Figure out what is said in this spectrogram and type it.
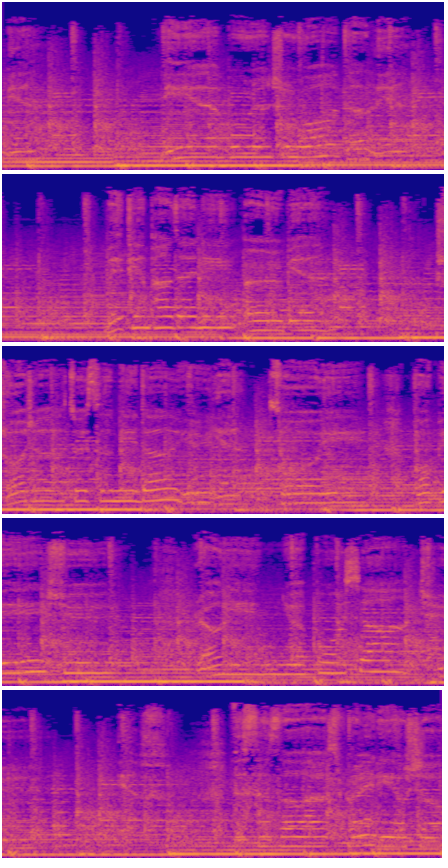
面，你也不认识我的脸。每天趴在你耳边，说着最私密的语言，所以我必须让音乐播下去。If this is the last radio show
